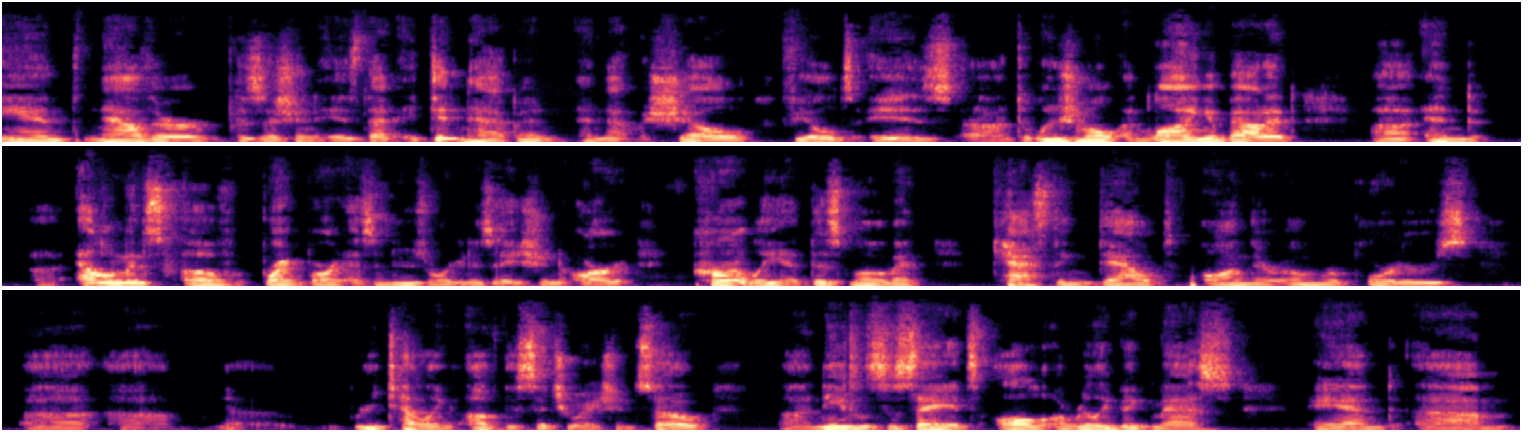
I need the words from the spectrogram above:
And now their position is that it didn't happen, and that Michelle Fields is uh, delusional and lying about it. Uh, and uh, elements of Breitbart as a news organization are currently at this moment casting doubt on their own reporters' retelling of the situation. So, needless to say, it's all a really big mess and um,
